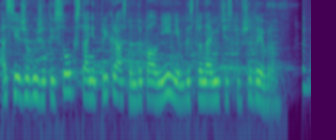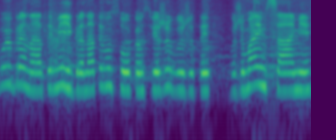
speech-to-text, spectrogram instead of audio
А свежевыжатый сок станет прекрасным дополнением гастрономическим шедеврам. Гранатами и гранатовым соком свежевыжатый. Выжимаем сами.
